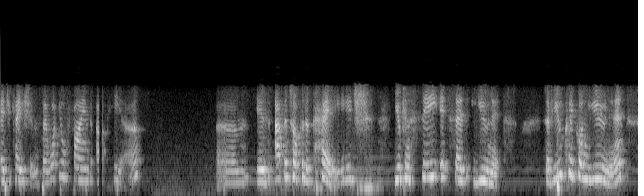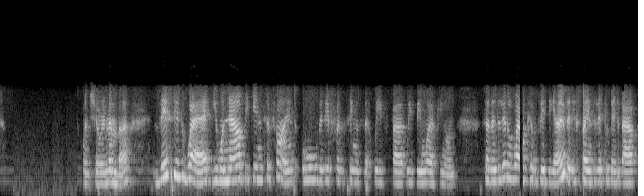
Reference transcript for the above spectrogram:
education. So what you'll find up here um, is at the top of the page, you can see it says units. So if you click on units, once you'll remember, this is where you will now begin to find all the different things that we've uh, we've been working on. So there's a little welcome video that explains a little bit about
